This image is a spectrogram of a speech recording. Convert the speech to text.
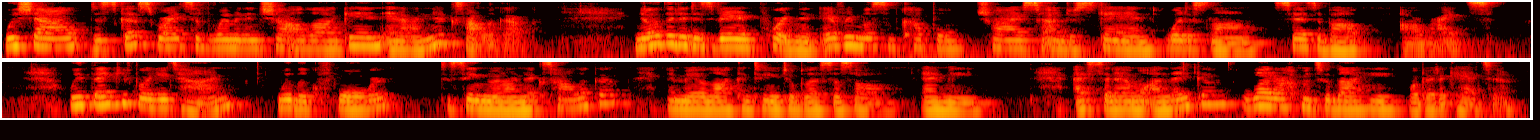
We shall discuss rights of women, inshallah, again in our next halaqa. Know that it is very important that every Muslim couple tries to understand what Islam says about our rights. We thank you for your time. We look forward to seeing you in our next halaqa, and may Allah continue to bless us all. Ameen. Assalamu alaikum wa rahmatullahi wa barakatuh.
